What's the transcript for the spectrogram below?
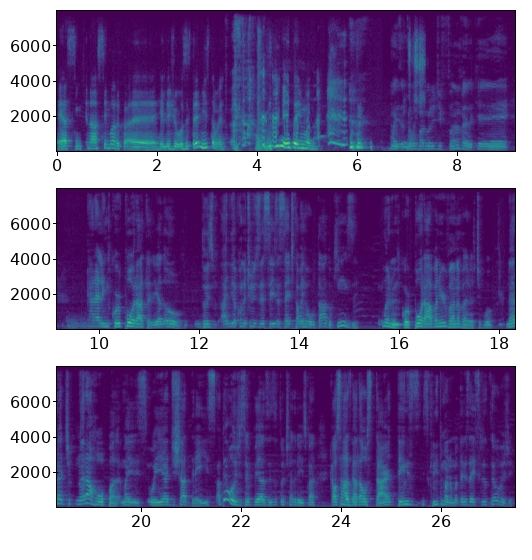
é assim que nasce, mano, é religioso extremista, velho. Desse jeito aí, mano. Mas eu tenho uns bagulho de fã, velho, que é. Caralho, incorporar, tá ligado? Ô, dois, ali quando eu tinha uns 16, 17, tava revoltado, 15. Mano, eu incorporava Nirvana, velho. Tipo, não era, tipo, não era roupa, mas eu ia de xadrez. Até hoje, você vê, às vezes eu tô de xadrez com a calça rasgada All Star, tênis escrito, mano. Meu tênis é escrito até hoje.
